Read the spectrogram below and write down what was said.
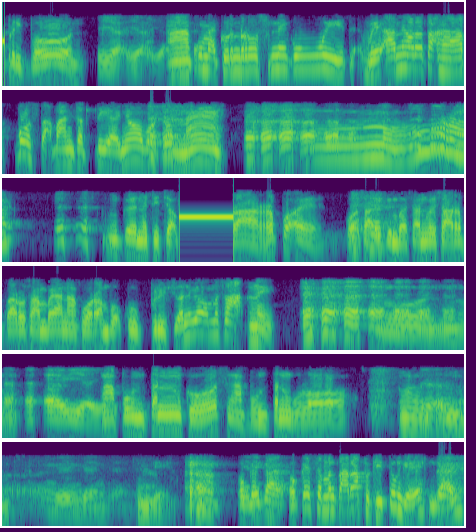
Pripun? Iya, iya, iya. Aku mek gur nerusne kuwi. WA-ne ora tak hapus, tak panceti ya nyowo neh. Ngono ora. Mungkin dijak arep kok eh. Kok saiki mbasan wis arep karo sampean aku ora mbok gubris kan ya mesakne. Ngono. Iya, iya. Ngapunten Gus, ngapunten kula. Iya. Ngoten. Nggih, nggih, nggih. Nggih. Oke, kan oke sementara begitu nggih, Dan.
